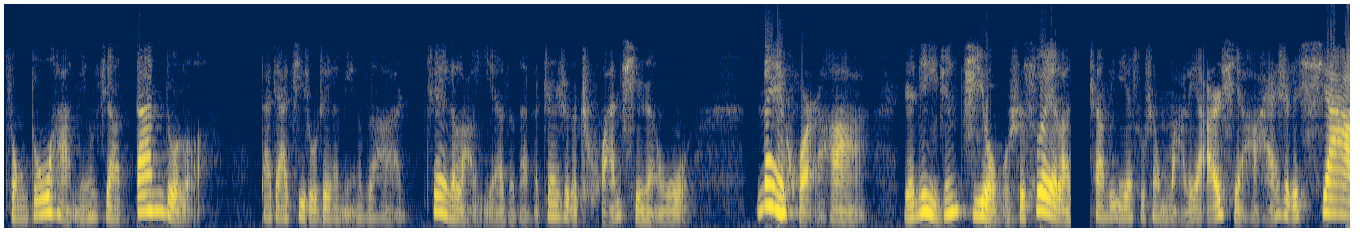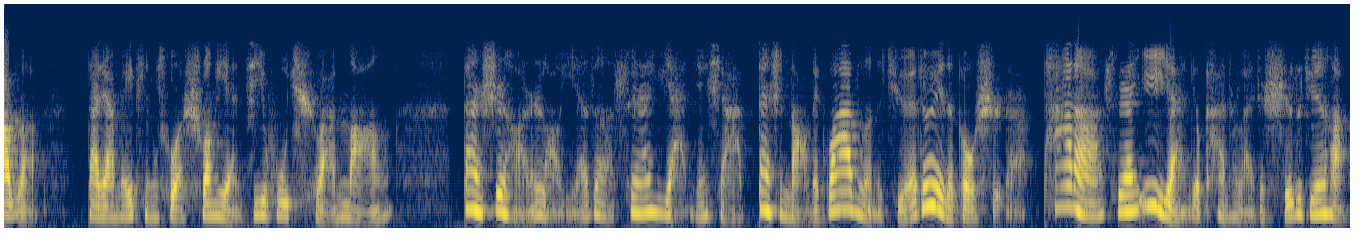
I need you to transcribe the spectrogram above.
总督哈，名字叫丹多罗，大家记住这个名字哈，这个老爷子那可真是个传奇人物。那会儿哈，人家已经九十岁了，上帝耶稣圣母玛利亚，而且哈还是个瞎子。大家没听错，双眼几乎全盲。但是哈，人老爷子虽然眼睛瞎，但是脑袋瓜子呢绝对的够使。他呢虽然一眼就看出来这十字军哈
